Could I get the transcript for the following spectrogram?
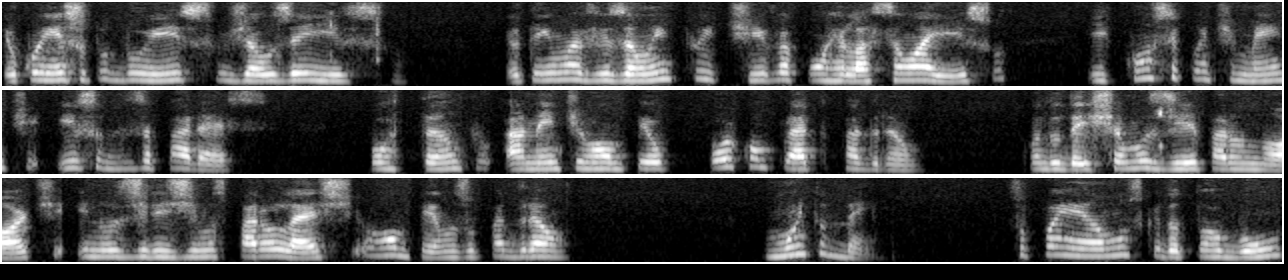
eu conheço tudo isso, já usei isso. Eu tenho uma visão intuitiva com relação a isso e, consequentemente, isso desaparece. Portanto, a mente rompeu por completo o padrão. Quando deixamos de ir para o norte e nos dirigimos para o leste, rompemos o padrão. Muito bem. Suponhamos que o Dr. Boom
